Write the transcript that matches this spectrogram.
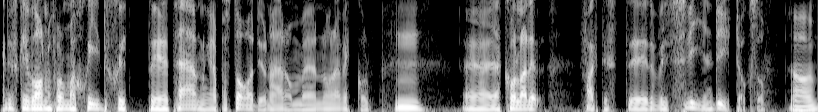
det ska ju vara någon form av skidskyttetävlingar på stadion här om eh, några veckor. Mm. Eh, jag kollade faktiskt, eh, det var ju svindyrt också. Ja,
